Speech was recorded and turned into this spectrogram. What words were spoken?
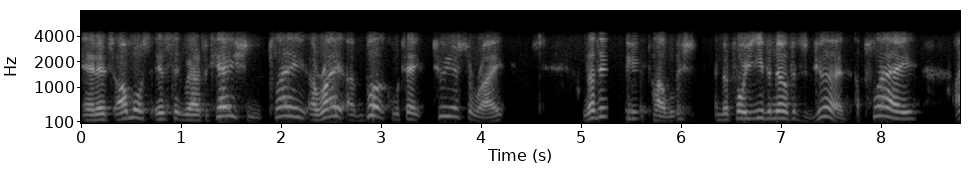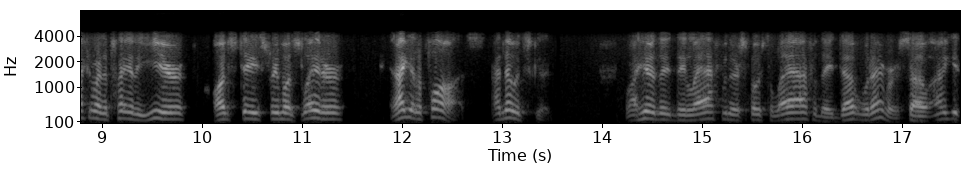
and it's almost instant gratification. Play a write a book will take two years to write, year to get published, and before you even know if it's good. A play, I can write a play in a year on stage three months later, and I get applause. I know it's good. Well, I hear they, they laugh when they're supposed to laugh, or they don't, whatever. So I get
